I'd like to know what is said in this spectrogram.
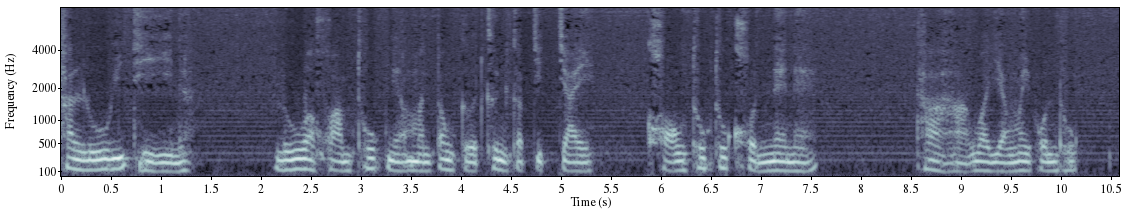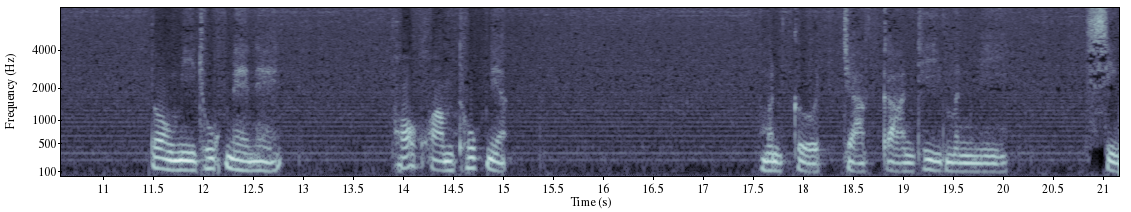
ท่านรู้วิธีนะรู้ว่าความทุกข์เนี่ยมันต้องเกิดขึ้นกับจิตใจของทุกๆคนแน่ๆ ถ้าหากว่ายังไม่พ้นทุกข์ ต้องมีทุกข์แน่ๆ เพราะความทุกข์เนี่ย มันเกิดจากการที่มันมีสิ่ง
